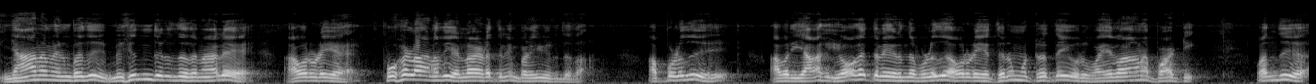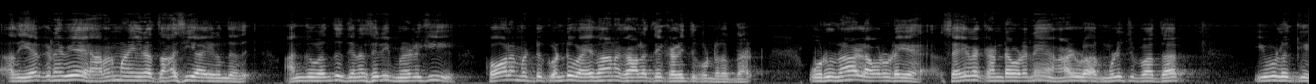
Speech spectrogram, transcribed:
ஞானம் என்பது மிகுந்திருந்ததுனாலே அவருடைய புகழானது எல்லா இடத்துலையும் பரவி இருந்ததா. அப்பொழுது அவர் யாக யோகத்தில் இருந்த பொழுது அவருடைய திருமுற்றத்தை ஒரு வயதான பாட்டி வந்து அது ஏற்கனவே அரண்மனையில் தாசியாக இருந்தது. அங்கு வந்து தினசரி மெழுகி கோலமிட்டு கொண்டு வயதான காலத்தை கழித்து கொண்டிருந்தாள். ஒரு நாள் அவருடைய செயலை கண்டவுடனே ஆழ்வார் முழித்து பார்த்தார். இவளுக்கு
